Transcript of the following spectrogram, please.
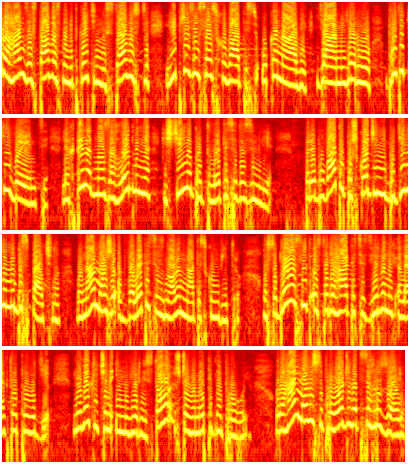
ураган застав вас на відкритій місцевості, ліпше за все сховатися у канаві, ямі, яру, будь-якій виємці, лягти на дно заглиблення і щільно притулитися до землі. Перебувати у пошкодженій будівлі небезпечно, вона може обвалитися з новим натиском вітру. Особливо слід остерігатися зірваних електропроводів. Не виключена імовірність того, що вони під напругою. Ураган може супроводжуватися грозою.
